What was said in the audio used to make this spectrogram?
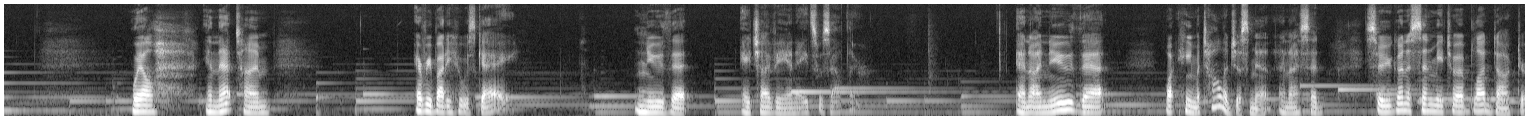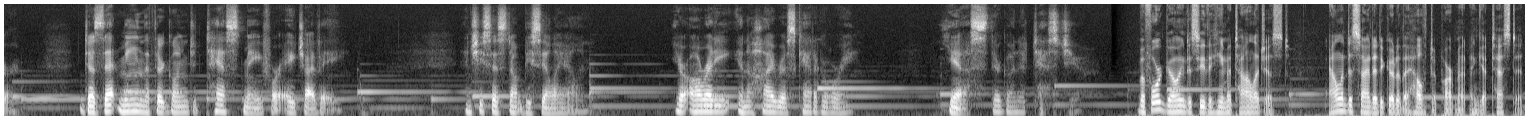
Well, in that time, everybody who was gay knew that HIV and AIDS was out there. And I knew that what hematologist meant. And I said, So you're going to send me to a blood doctor. Does that mean that they're going to test me for HIV? And she says, Don't be silly, Alan. You're already in a high risk category. Yes, they're going to test you. Before going to see the hematologist, Alan decided to go to the health department and get tested.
